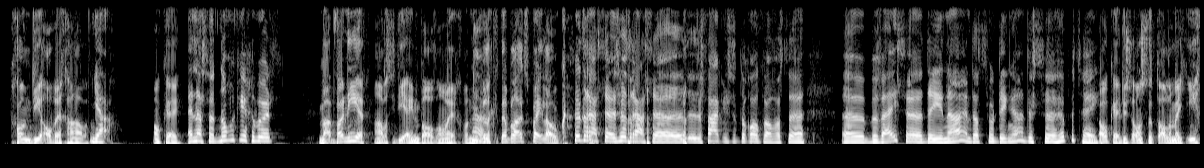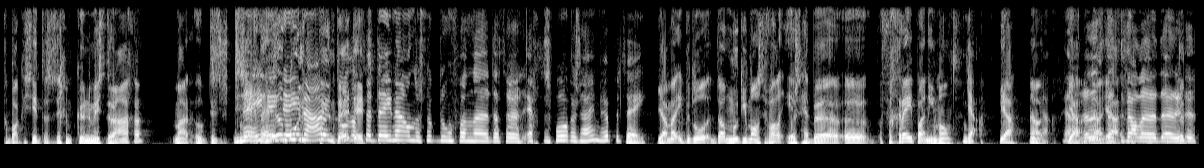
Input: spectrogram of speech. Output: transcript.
Gewoon die al weghalen? Ja. Oké. En als dat nog een keer gebeurt, Maar wanneer halen ze die ene bal dan weg? Want nu Nou. wil ik het wel uitspelen ook. Zodra ze, zodra ze de- de- vaak is er toch ook wel wat eh, eh, bewijs, eh, DNA en dat soort dingen. Dus uh, huppatee. Oké, dus als het al een beetje ingebakken zit... dat ze zich kunnen misdragen. Maar het is, is echt een heel moeilijk DNA, punt, ik hè, dit. dat ze DNA-onderzoek doen van eh, dat er echte sporen zijn. Huppatee. Ja, maar ik bedoel, dan moet die man zich wel eerst hebben eh, vergrepen aan iemand. Ja. Ja, nou, Ja, ja. ja, dat is- nou, dat is wel, Dat-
